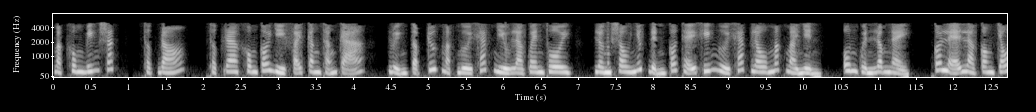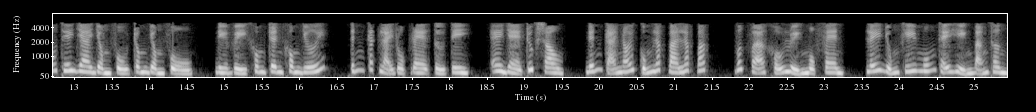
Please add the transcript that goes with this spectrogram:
mặt không biến sắc, thật đó, thật ra không có gì phải căng thẳng cả, luyện tập trước mặt người khác nhiều là quen thôi, lần sau nhất định có thể khiến người khác lâu mắt mà nhìn, ôn Quỳnh Lâm này, có lẽ là con cháu thế gia dòng phụ trong dòng phụ, địa vị không trên không dưới, tính cách lại ruột rè tự ti, e dè trước sau, đến cả nói cũng lắp ba lắp bắp, vất vả khổ luyện một phen, lấy dũng khí muốn thể hiện bản thân,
